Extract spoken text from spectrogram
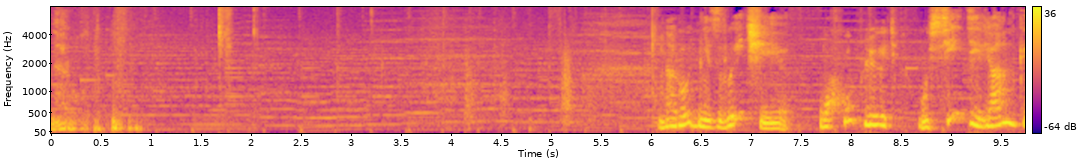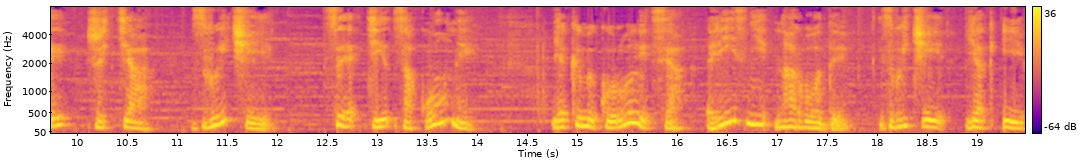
народу. Народні звичаї охоплюють усі ділянки життя. Звичаї це ті закони, якими керуються різні народи. Звичаї, як і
